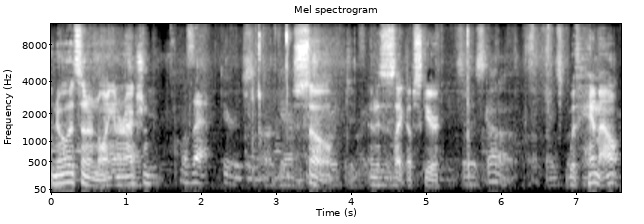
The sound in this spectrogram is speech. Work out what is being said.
You know it's an annoying interaction? What's that? Here it's uh, gas. So, and this is like obscure. So it's got a, a Facebook. With him out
